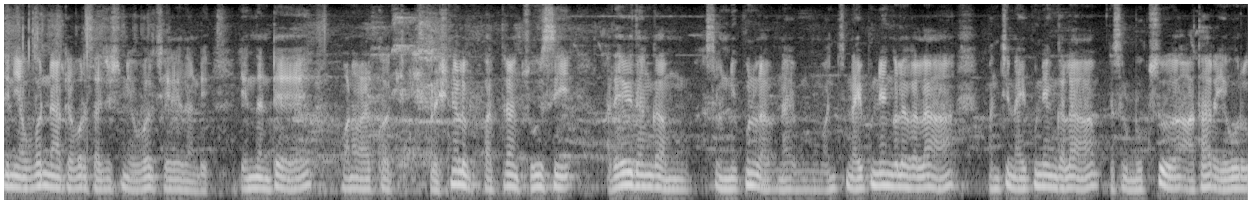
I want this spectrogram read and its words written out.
నేను ఎవరు నాకు ఎవరు సజెషన్ ఎవరు చేయలేదండి. ఏంటంటే మన యొక్క ప్రశ్నల పత్రం చూసి అదేవిధంగా అసలు నిపుణుల మంచి నైపుణ్యం గల గల మంచి నైపుణ్యం గల అసలు బుక్స్ ఆధార్ ఎవరు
